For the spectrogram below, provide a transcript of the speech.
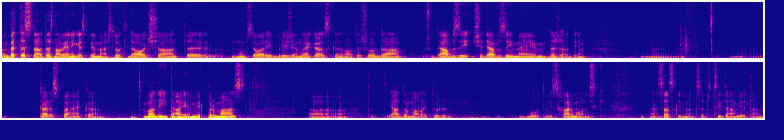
Bet tas nav, tas nav vienīgais piemērs. Ļoti daudz šādu mums jau arī brīžiem liekas, ka latviešu valodā apzī, šie apzīmējumi dažādiem mm, karaspēka vadītājiem ir par maz. Uh, jādomā, lai tur būtu viss harmoniski. Saskaņots ar citām vietām.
